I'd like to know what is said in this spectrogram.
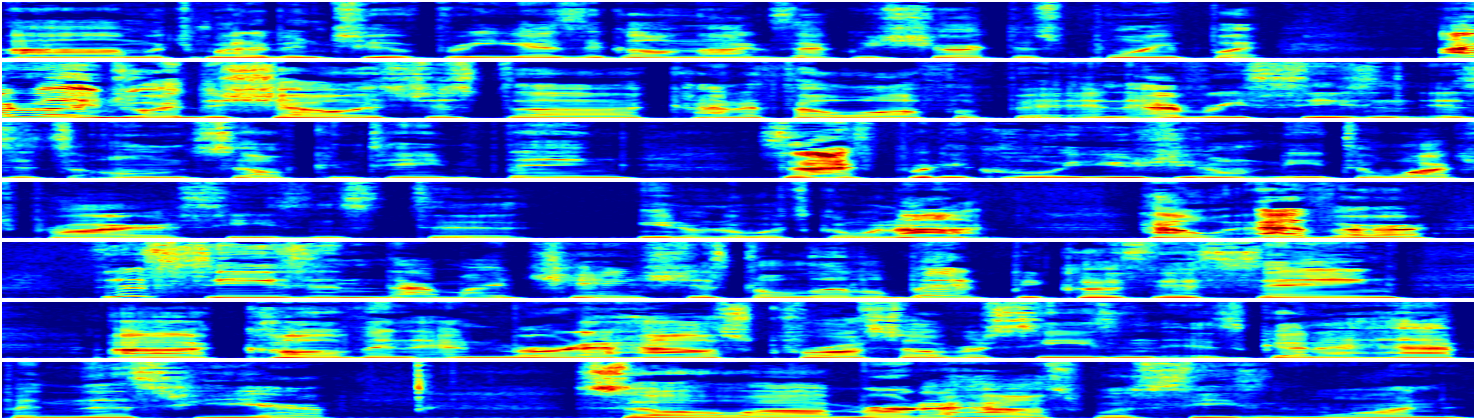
um, which might have been two or three years ago. I'm not exactly sure at this point, but I really enjoyed the show. It's just uh, kind of fell off a bit, and every season is its own self-contained thing, so that's pretty cool. You usually don't need to watch prior seasons to you know know what's going on. However, this season that might change just a little bit because they're saying uh, Coven and Murder House crossover season is going to happen this year. So uh, Murder House was season one,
